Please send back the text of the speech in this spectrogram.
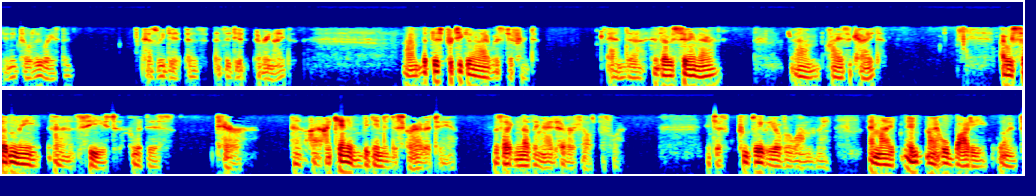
getting totally wasted, as we did, as as I did every night. Um, but this particular night was different. And uh, as I was sitting there, um, high as a kite, I was suddenly uh, seized with this terror, and I, I can't even begin to describe it to you. It was like nothing I'd ever felt before. It just completely overwhelmed me, and my and my whole body went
